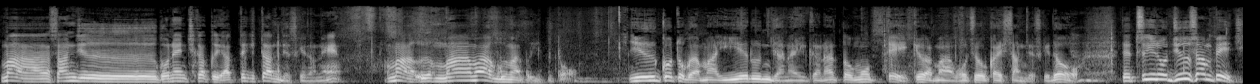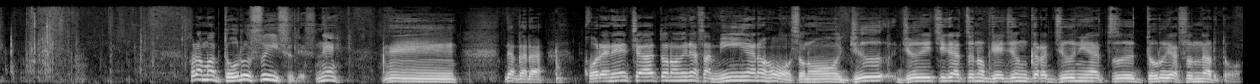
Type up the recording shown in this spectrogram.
まあ35年近くやってきたんですけどね、まあ、まあまあうまくいくと。いうことがまあ言えるんじゃないかなと思って、今日はまあご紹介したんですけど、で、次の13ページ。これはまあドルスイスですね。えー、だから、これね、チャートの皆さん、右側の方、その、11月の下旬から12月、ドル安になると、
